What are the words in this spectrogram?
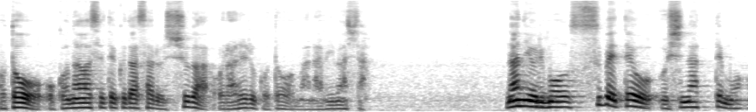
ことを行わせてくださる主がおられることを学びました。何よりも全てを失っても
